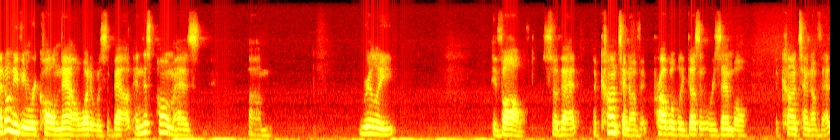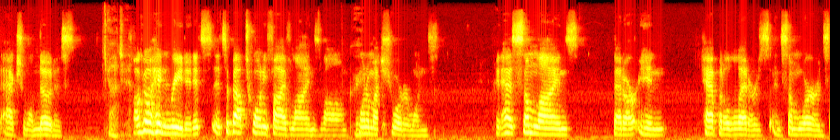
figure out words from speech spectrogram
I don't even recall now what it was about. And this poem has um, really evolved so that the content of it probably doesn't resemble the content of that actual notice. Gotcha. I'll go ahead and read it. It's it's about 25 lines long, Great. one of my shorter ones. It has some lines that are in capital letters and some words,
